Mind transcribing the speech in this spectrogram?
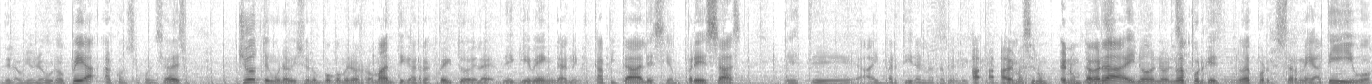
de la Unión Europea a consecuencia de eso. Yo tengo una visión un poco menos romántica respecto de que vengan capitales y empresas este, a invertir en la República. además, en un, en un La verdad, y no, no, no, es porque, no es por ser negativo,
